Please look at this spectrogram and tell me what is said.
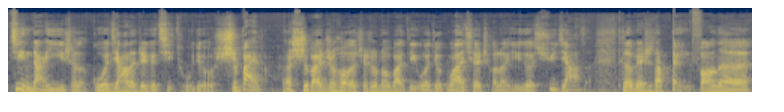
近代意义上的国家的这个企图就失败了。而失败之后的神圣罗马帝国就完全成了一个虚架子，特别是它北方的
